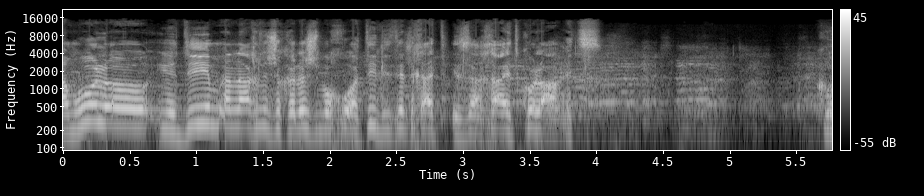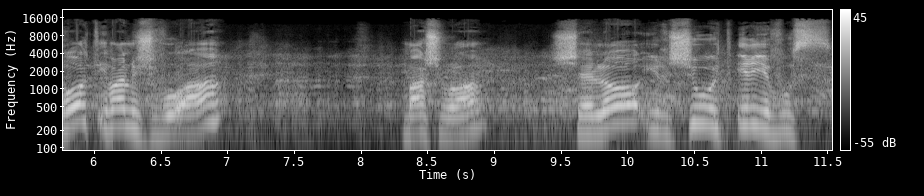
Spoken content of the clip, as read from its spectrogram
אמרו לו, יודעים אנחנו שהקדוש ברוך הוא עתיד לתת לך את עזרך את כל הארץ. כרות עמנו שבועה, מה השבועה? שלא ירשו את עיר יבוס.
